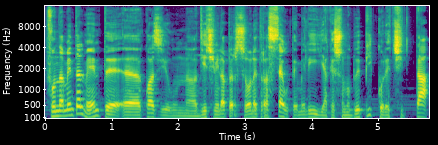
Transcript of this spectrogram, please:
Fondamentalmente, eh, quasi un 10.000 persone tra Ceuta e Melilla, che sono due piccole città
